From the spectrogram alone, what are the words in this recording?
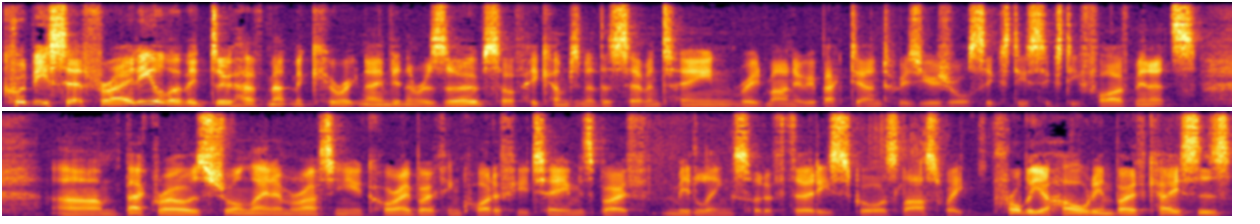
Could be set for 80, although they do have Matt McKilrick named in the reserve. So if he comes into the 17, Reed Mahoney will be back down to his usual 60 65 minutes. Um, back rowers, Shaun Lane and Marata Niukore, both in quite a few teams, both middling sort of 30 scores last week. Probably a hold in both cases.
